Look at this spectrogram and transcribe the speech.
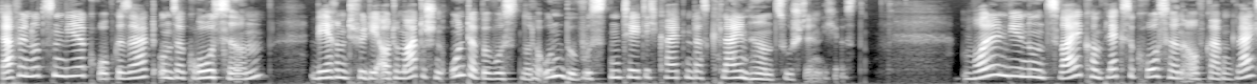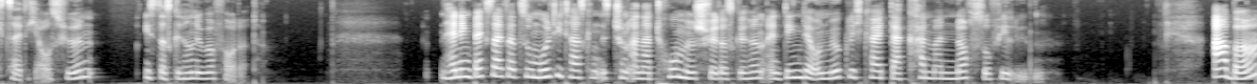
Dafür nutzen wir, grob gesagt, unser Großhirn, während für die automatischen unterbewussten oder unbewussten Tätigkeiten das Kleinhirn zuständig ist. Wollen wir nun zwei komplexe Großhirnaufgaben gleichzeitig ausführen, ist das Gehirn überfordert. Henning Beck sagt dazu, Multitasking ist schon anatomisch für das Gehirn ein Ding der Unmöglichkeit, da kann man noch so viel üben. Aber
